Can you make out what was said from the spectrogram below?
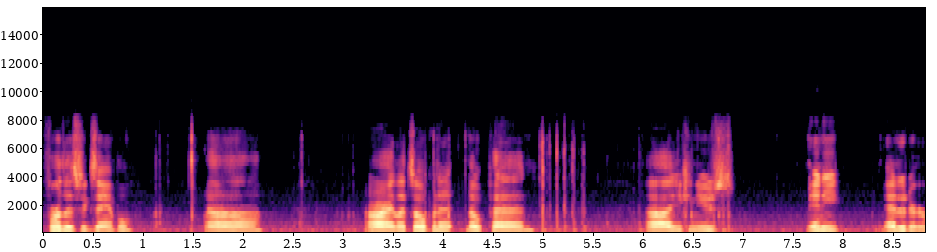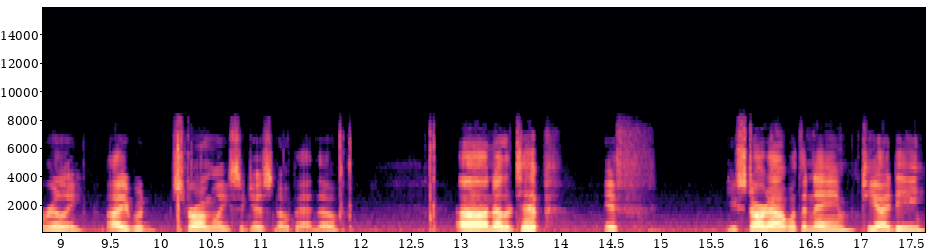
for this example. Uh, all right, let's open it. Notepad. Uh, you can use any editor, really. I would strongly suggest Notepad, though. Uh, another tip, if you start out with a name, TID,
